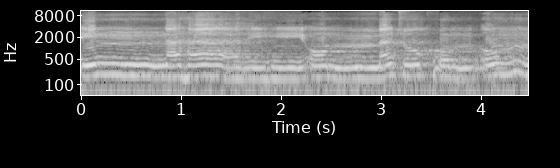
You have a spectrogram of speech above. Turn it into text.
إن هذه أمتكم أمة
